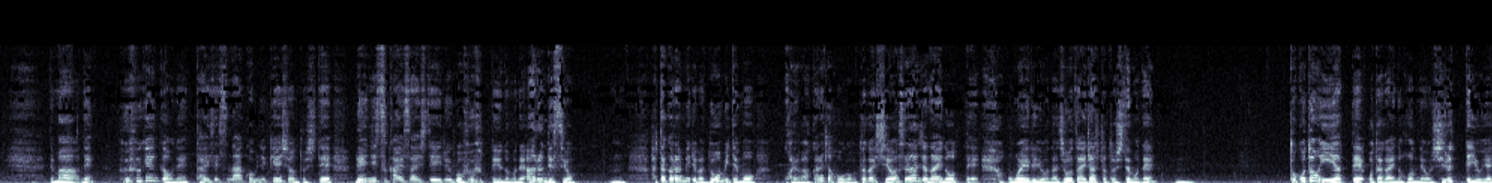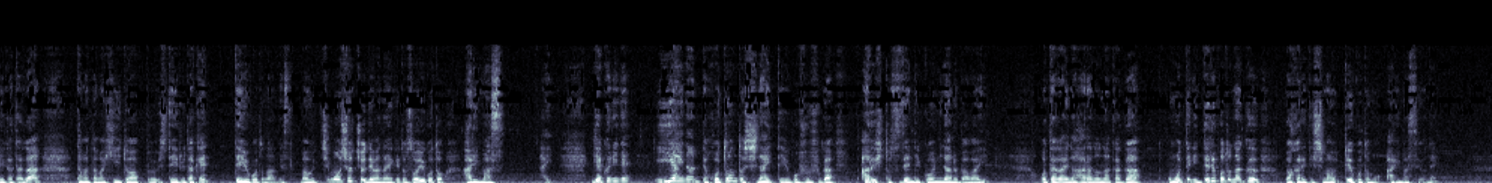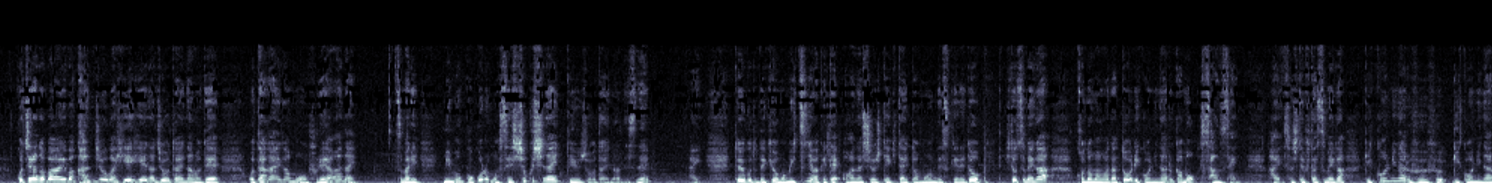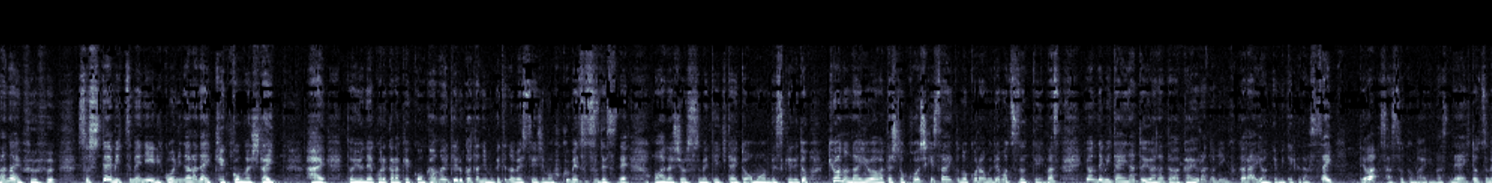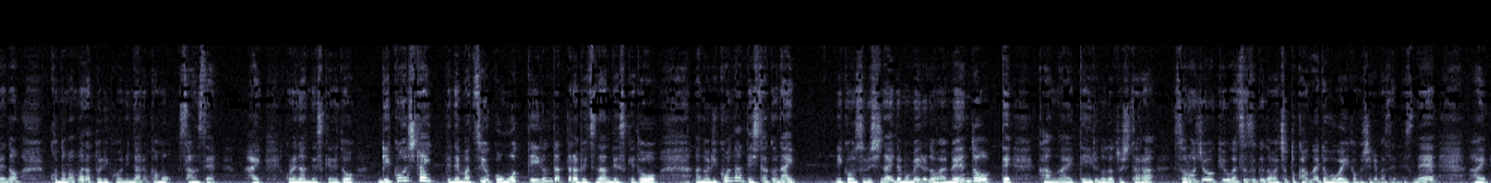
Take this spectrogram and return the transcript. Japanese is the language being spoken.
でまあね夫婦喧嘩をね大切なコミュニケーションとして連日開催しているご夫婦っていうのもねあるんですよ。うん、旗から見ればどう見てもこれ別れた方がお互い幸せなんじゃないの？って思えるような状態だったとしてもね、うん、とことん言い合ってお互いの本音を知るっていうやり方がたまたまヒートアップしているだけっていうことなんです。まあ、うちもしょっちゅうではないけどそういうことあります。はい、逆にね言い合いなんてほとんどしないっていうご夫婦がある日突然離婚になる場合お互いの腹の中が表に出ることなく別れてしまうっていうこともありますよね。こちらの場合は感情が冷え冷えな状態なのでお互いがもう触れ合わないつまり身も心も接触しないっていう状態なんですね。はい、ということで今日も3つに分けてお話をしていきたいと思うんですけれど1つ目がこのままだと離婚になるかも参戦はい、そして2つ目が離婚になる夫婦離婚にならない夫婦。そして3つ目に離婚にならない結婚がしたい、はい、というねこれから結婚を考えている方に向けてのメッセージも含めつつですねお話を進めていきたいと思うんですけれど今日の内容は私の公式サイトのコラムでも綴っています。読んでみたいなというあなたは概要欄のリンクから読んでみてください。では早速参りますね。1つ目のこのままだと離婚になるかも参戦。はいこれなんですけれど離婚したいってね、まあ、強く思っているんだったら別なんですけどあの離婚なんてしたくない離婚するしないで揉めるのは面倒って考えているのだとしたらその状況が続くのはちょっと考えた方がいいかもしれませんですね。はい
